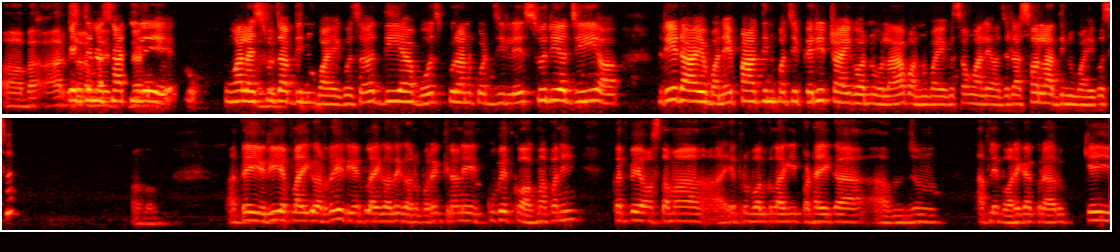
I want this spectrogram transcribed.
एकजना साथीले उहाँलाई सुझाव दिनुभएको छ। दिया भोज पुरानकोटजीले सूर्यजी रेड आयो भने पाँच दिनपछि फेरि ट्राई गर्नु होला भन्नुभएको छ। उहाँले हजुरलाई सल्लाह दिनुभएको छ। त्यही रिएप्लाई गर्दै रिएप्लाई गर्दै गर्नु पऱ्यो किनभने कुवेतको हकमा पनि कतिपय अवस्थामा एप्रुभलको लागि पठाएका जुन आफूले भरेका कुराहरू केही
